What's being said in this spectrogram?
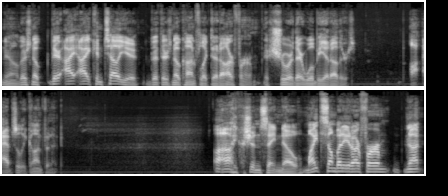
No, there's no there I I can tell you that there's no conflict at our firm. Sure there will be at others. Absolutely confident. I shouldn't say no. Might somebody at our firm not,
